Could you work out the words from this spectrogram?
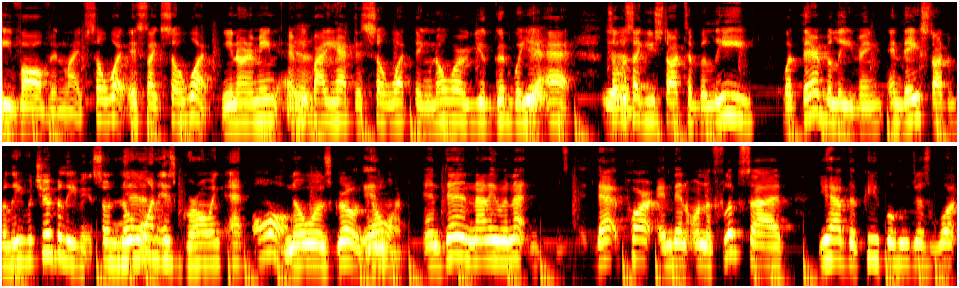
evolve in life. So what? It's like so what? You know what i mean? Everybody had this so what thing. Nowhere you're good where you're at. So Yeah. it's like you start to believe what they're believing and they start to believe what you're believing. So no Yeah. one is growing at all. No one's growing. no and, one. and then not even that that part, and then on the flip side, you have the people who just want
